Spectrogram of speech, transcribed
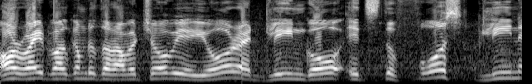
All right, welcome to the Ravit Show. We are here at Glean Go. It's the first Glean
